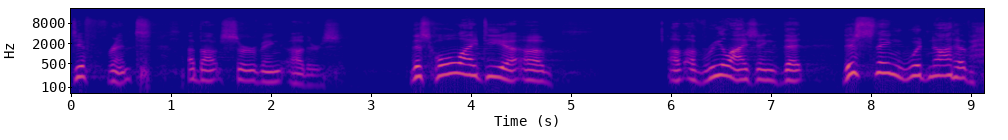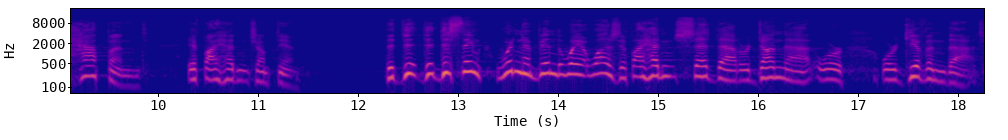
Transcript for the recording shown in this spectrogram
different about serving others. This whole idea of, of, of realizing that this thing would not have happened if I hadn't jumped in. That, this thing wouldn't have been the way it was if I hadn't said that or done that or, or given that.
